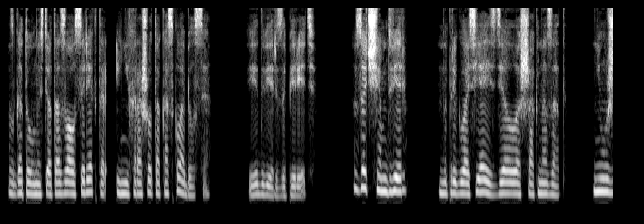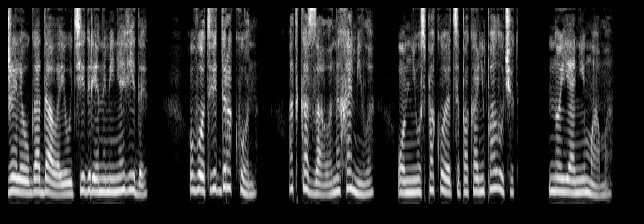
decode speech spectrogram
С готовностью отозвался ректор и нехорошо так осклабился. «И дверь запереть». «Зачем дверь?» Напряглась я и сделала шаг назад. Неужели угадала и у тигря на меня виды? Вот ведь дракон. Отказала, нахамила. Он не успокоится, пока не получит. Но я не мама.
